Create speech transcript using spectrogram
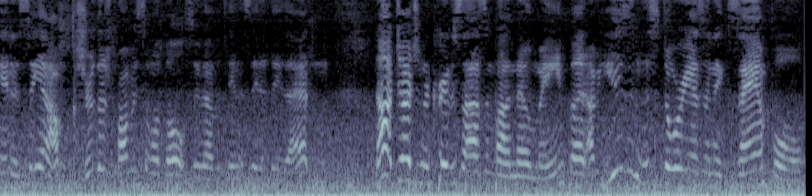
tendency, and I'm sure there's probably some adults who have a tendency to do that. And not judging or criticizing by no means, but I'm using this story as an example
